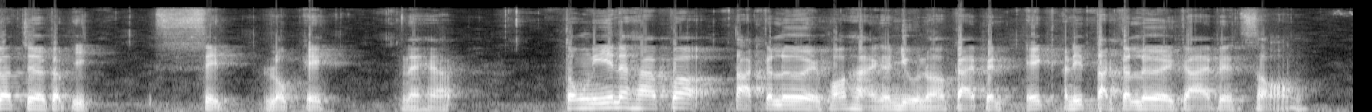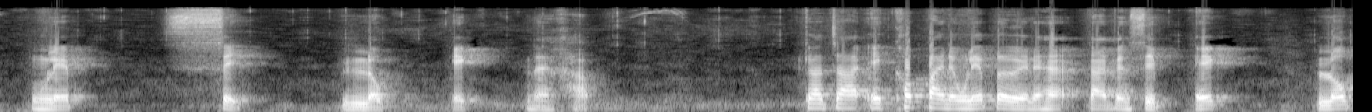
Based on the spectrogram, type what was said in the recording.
ก็เจอกับอีก 10 ลบ x นะครับ ตรงนี้นะครับก็ตัดกันเลย เพราะหารกันอยู่เนาะกลายเป็น x อันนี้ตัดกันเลยกลายเป็น2วงเล็บ 10 ลบ x นะครับ กระจาย x เข้าไปในวงเล็บเลยนะฮะ กลายเป็น 10x ลบ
